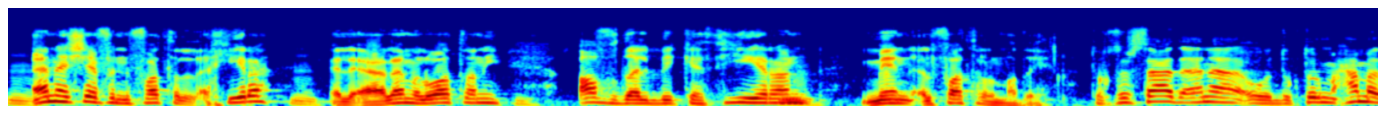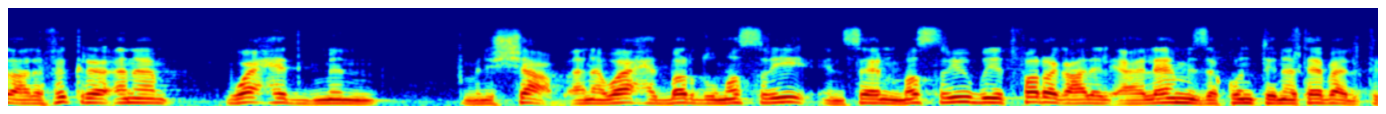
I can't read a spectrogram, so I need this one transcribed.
أنا شايف إن الفترة الأخيرة الإعلام الوطني أفضل بكثيرا من الفترة الماضية. دكتور سعد أنا والدكتور محمد على فكرة أنا واحد من من الشعب. أنا واحد برضو مصري إنسان مصري وبيتفرج على الإعلام إذا كنت أنا تابع التل-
